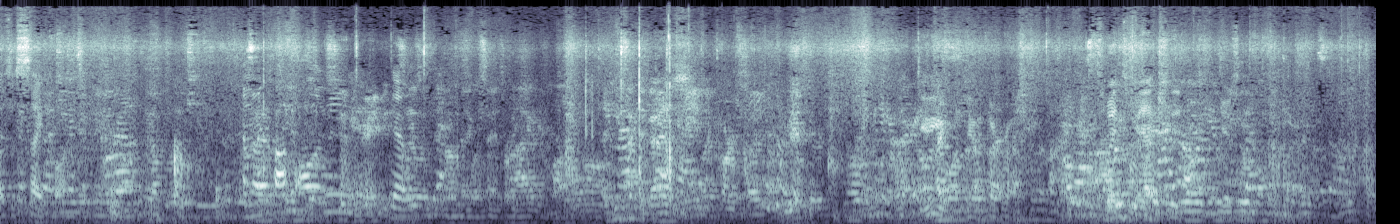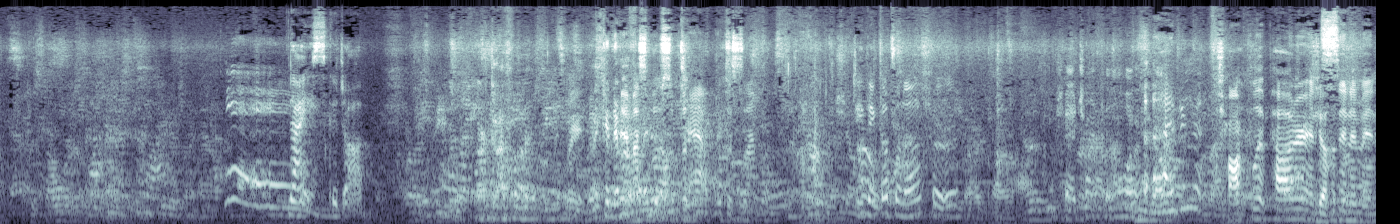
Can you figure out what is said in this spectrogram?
That's a cyclops. I'm gonna cough all of you. No. He's like the guy who made like hard side. Do you want to do hard side? Wait till we actually use Yay! Nice, good job. Wait, I can never. Am I supposed to put the slime? Do you think that's enough, or should I try and put more? I think that Chocolate powder and Chocolate. cinnamon.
